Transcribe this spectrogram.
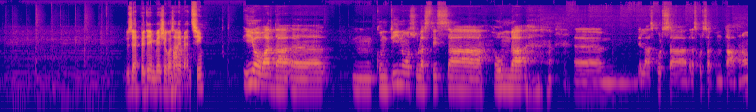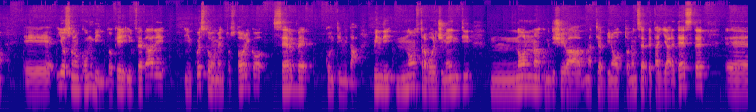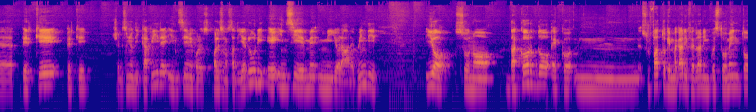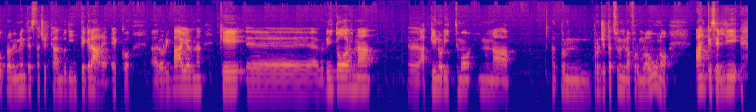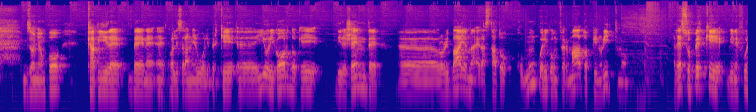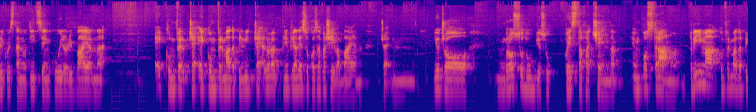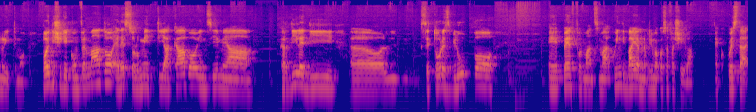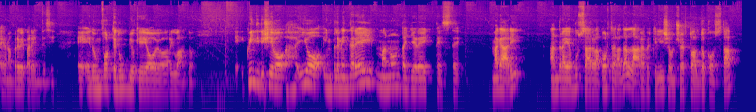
Giuseppe, te invece cosa Ma ne pensi? Io, guarda, eh, mh, continuo sulla stessa onda eh, della, scorsa, della scorsa puntata, no? E io sono convinto che in Ferrari in questo momento storico serve continuità, quindi non stravolgimenti, non, come diceva Mattia Binotto, non serve tagliare teste, eh, perché, perché c'è bisogno di capire insieme quali, quali, sono stati gli errori e insieme migliorare. Quindi io sono d'accordo ecco, mh, sul fatto che magari Ferrari in questo momento probabilmente sta cercando di integrare ecco, uh, Rory Bayern che eh, ritorna eh, a pieno ritmo in una progettazione di una Formula 1, anche se lì bisogna un po' capire bene eh, quali saranno i ruoli, perché eh, io ricordo che di recente eh, Rory Bayern era stato comunque riconfermato a pieno ritmo. Adesso perché viene fuori questa notizia in cui Rory Bayern è, confer- cioè, è confermato a pieno ritmo? Cioè, allora fino adesso cosa faceva Bayern? Cioè, mh, io ho un grosso dubbio su questa faccenda. È un po' strano. Prima confermato a pieno ritmo, poi dici che è confermato e adesso lo metti a capo insieme a Cardile di settore sviluppo e performance, ma quindi Bayern prima cosa faceva? Ecco, questa è una breve parentesi ed è un forte dubbio che ho a riguardo. Quindi dicevo, io implementerei ma non taglierei teste. Magari andrei a bussare alla porta della Dallara perché lì c'è un certo Aldo Costa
